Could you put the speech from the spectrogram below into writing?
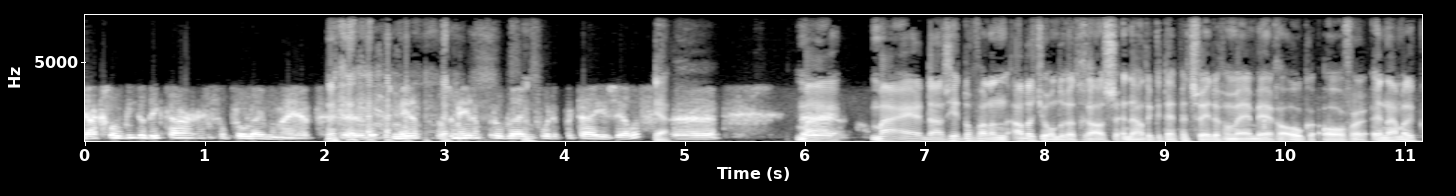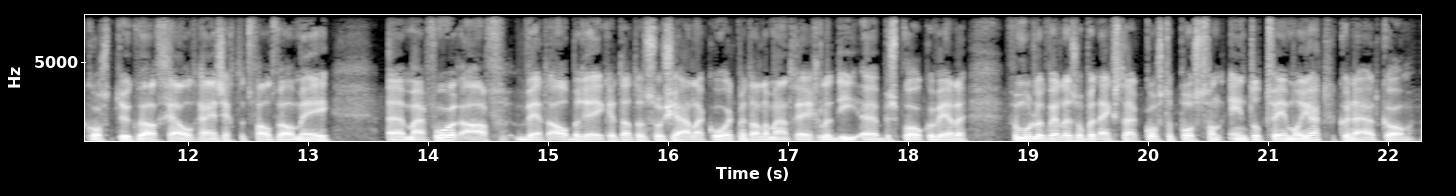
Ja, ik geloof niet dat ik daar echt veel problemen mee heb. uh, dat, is meer, dat is meer een probleem voor de partijen zelf. Ja. Maar, maar daar zit nog wel een addertje onder het gras. En daar had ik het net met Zweden van Wijnbergen ook over. En namelijk, het kost natuurlijk wel geld. Hij zegt het valt wel mee. Uh, maar vooraf werd al berekend dat een sociaal akkoord... met alle maatregelen die uh, besproken werden... vermoedelijk wel eens op een extra kostenpost van 1 tot 2 miljard kunnen uitkomen.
